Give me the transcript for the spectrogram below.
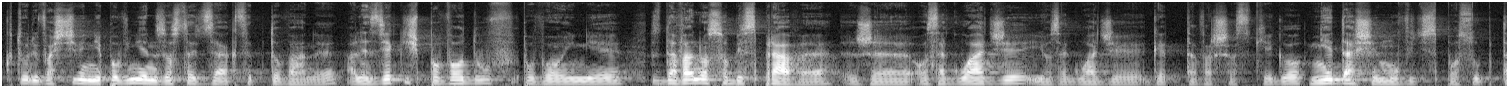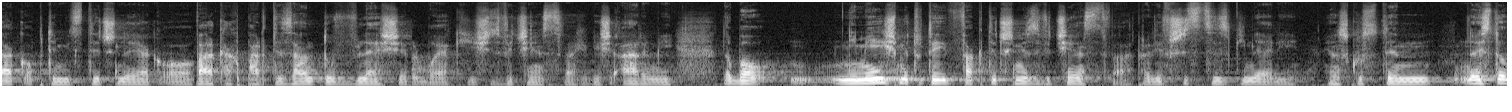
który właściwie nie powinien zostać zaakceptowany, ale z jakichś powodów po wojnie zdawano sobie sprawę, że o zagładzie i o zagładzie getta warszawskiego nie da się mówić w sposób tak optymistyczny jak o walkach partyzantów w lesie albo jakichś zwycięstwach jakiejś armii, no bo nie mieliśmy tutaj faktycznie zwycięstwa, prawie wszyscy zginęli. W związku z tym no jest to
